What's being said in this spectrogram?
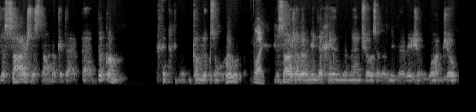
le SARS de ce temps-là, qui était un, peu comme, comme le son rouge. Ouais. Le SARS avait venu de la Chine, la même chose, avait venu de la région de Guangzhou.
